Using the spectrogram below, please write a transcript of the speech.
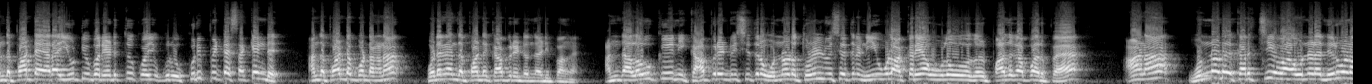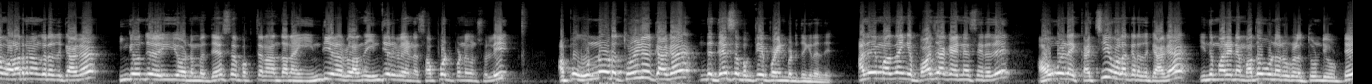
அந்த பாட்டை யாராவது யூடியூபர் எடுத்து ஒரு குறிப்பிட்ட செகண்ட் அந்த பாட்டை போட்டாங்கன்னா உடனே அந்த பாட்டு காப்பிரைட் வந்து அடிப்பாங்க. அந்த அளவுக்கு நீ காப்பிரைட் விஷயத்துல உன்னோட தொழில் விஷயத்துல நீ இவ்வளவு அக்கறையா இவ்வளவு பாதுகாப்பா இருப்ப. ஆனா உன்னோட கட்சி உன்னோட நிறுவனம் வளரணுங்கிறதுக்காக இங்க வந்து ஐயோ நம்ம தேச பக்தனா தான் நான் இந்தியர்கள் அந்த இந்தியர்களை என்ன சப்போர்ட் பண்ணுங்கன்னு சொல்லி அப்போ உன்னோட தொழிலுக்காக இந்த தேசபக்தியை பயன்படுத்துகிறது. அதே மாதிரி தான் இங்க பாஜக என்ன செய்யறது? அவங்களுடைய கட்சியை வளர்க்கறதுக்காக இந்த மாதிரியான மத உணர்வுகளை தூண்டி விட்டு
